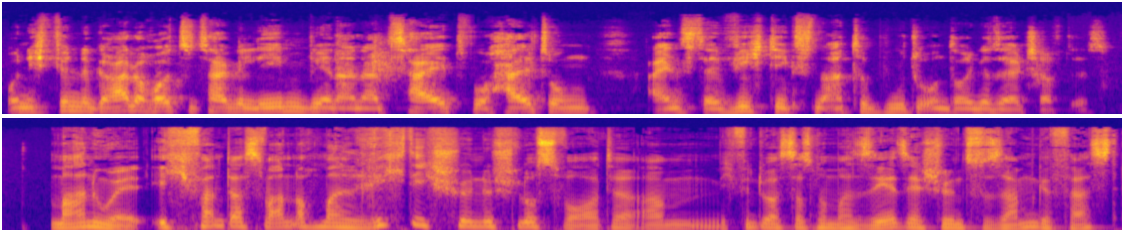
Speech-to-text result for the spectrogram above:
Und ich finde, gerade heutzutage leben wir in einer Zeit, wo Haltung eines der wichtigsten Attribute unserer Gesellschaft ist. Manuel, ich fand, das waren nochmal richtig schöne Schlussworte. Ähm, ich finde, du hast das nochmal sehr, sehr schön zusammengefasst.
